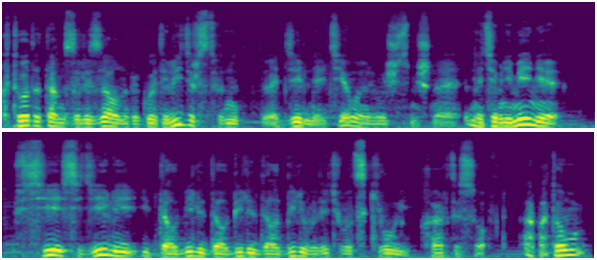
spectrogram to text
Кто-то там залезал на какое-то лидерство, ну, отдельная тема, очень смешная. Но, тем не менее, все сидели и долбили, долбили, долбили вот эти вот skill ы, hard и софт. А потом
